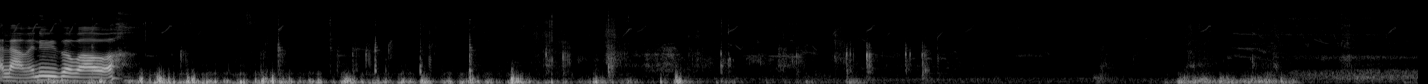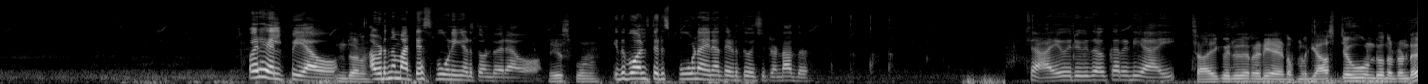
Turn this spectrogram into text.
അല്ല അവനും ഈ സ്വഭാവ ഒരു ഹെൽപ്പ് ചെയ്യാവോ? അവിടുന്ന് മറ്റേ സ്പൂണിങ് എടുത്തോണ്ട് വരാവോ? ഇതുപോലത്തെ ഒരു സ്പൂൺ അതിനകത്ത് എടുത്ത് വെച്ചിട്ടുണ്ട് അത്? ചായ ഒരുവിധമൊക്കെ റെഡിയായി. ചായക്ക് ഒരു റെഡി ആയിട്ടോ? നമ്മൾ ഗ്യാസ് സ്റ്റവ് കൊണ്ടുവന്നിട്ടുണ്ട്.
